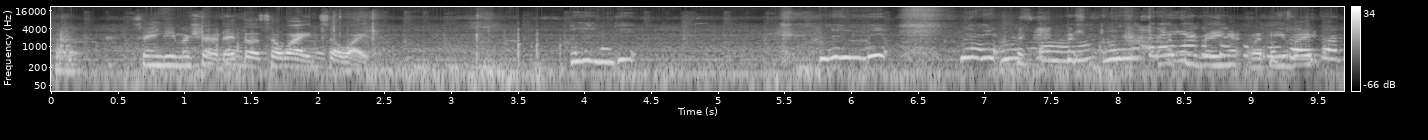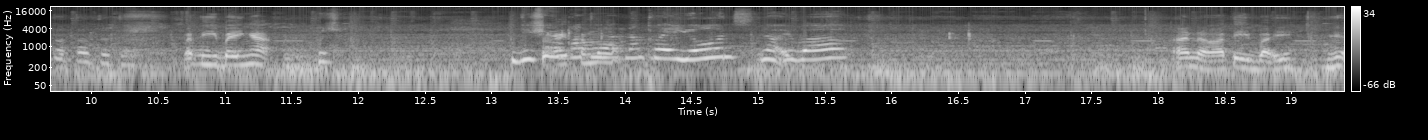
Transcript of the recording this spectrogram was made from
sa hindi masyado. Ito, sa white, sa white. Wala, hindi. Wala, hindi. Ma- mas, Matibay nga, matibay. Matibay nga. Hindi siya nakatulad ng crayons na iba. Ano, matibay.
